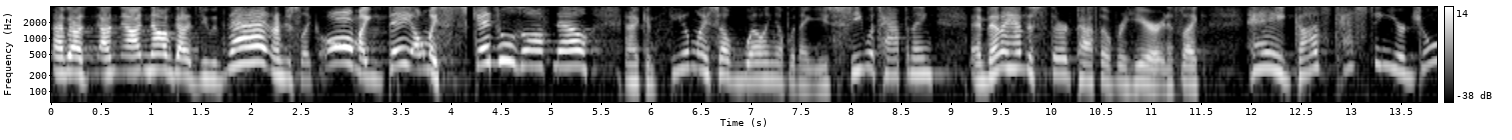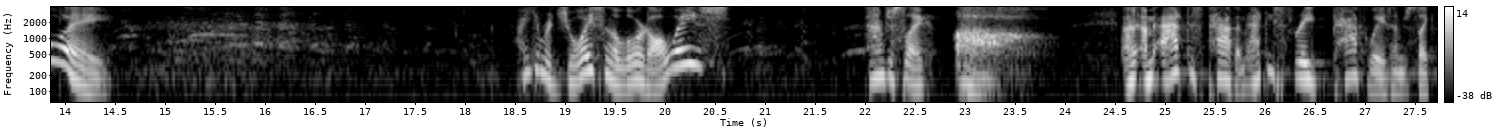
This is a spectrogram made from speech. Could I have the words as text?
And I've got to, now I've got to do that. And I'm just like, oh, my day, all my schedule's off now. And I can feel myself welling up with anger. You see what's happening? And then I have this third path over here, and it's like, hey, God's testing your joy. Are you going to rejoice in the Lord always? And I'm just like, oh. I'm at this path, I'm at these three pathways, and I'm just like,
